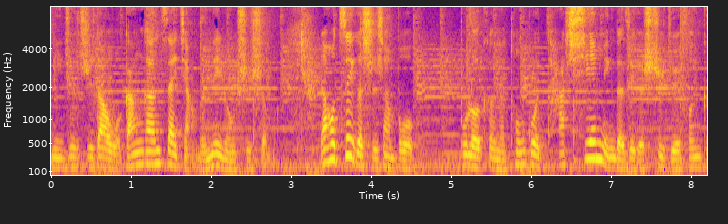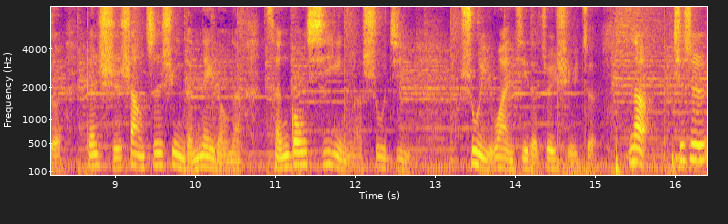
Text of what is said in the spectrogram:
你就知道我刚刚在讲的内容是什么。然后这个时尚部部落客呢，通过它鲜明的这个视觉风格跟时尚资讯的内容呢，成功吸引了数计数以万计的追随者。那其实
